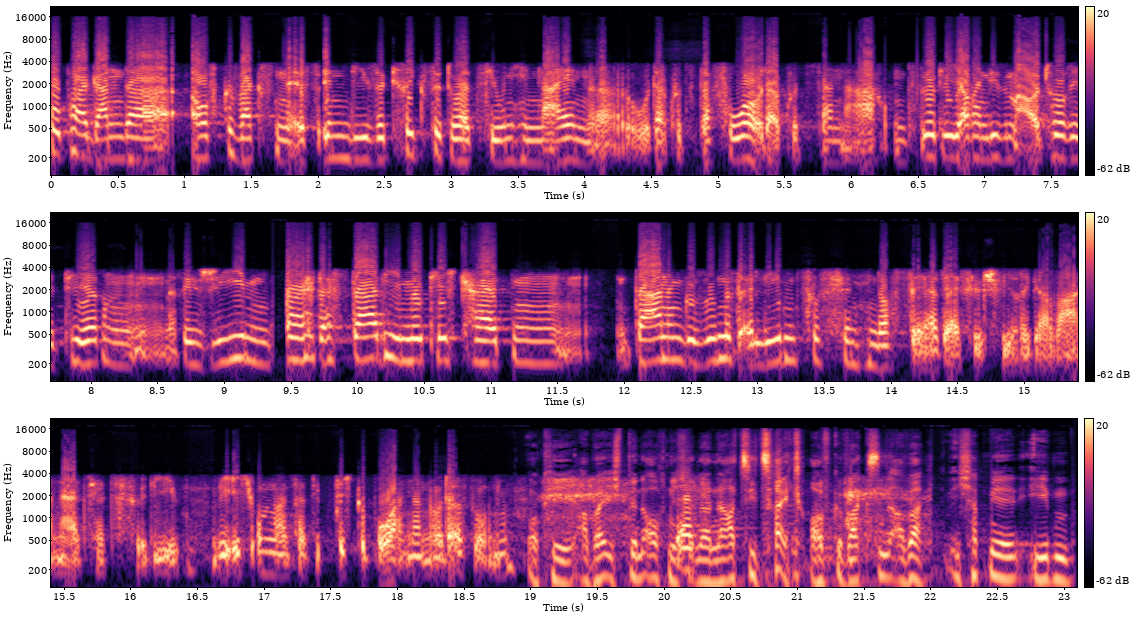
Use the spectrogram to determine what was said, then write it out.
Kriegspropaganda aufgewachsen ist in diese Kriegssituation hinein äh, oder kurz davor oder kurz danach und wirklich auch in diesem autoritären Regime, äh, dass da die Möglichkeiten da ein gesundes Erleben zu finden, doch sehr, sehr viel schwieriger waren als jetzt für die, wie ich, um 1970 Geborenen oder so. Ne? Okay, aber ich bin auch nicht ja. in der Nazi-Zeit aufgewachsen, aber ich habe mir eben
